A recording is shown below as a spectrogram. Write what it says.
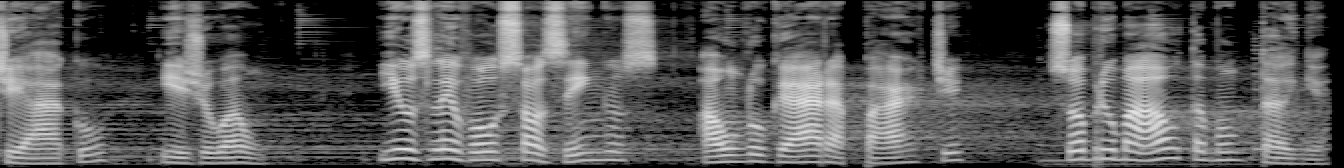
Tiago e João e os levou sozinhos a um lugar à parte sobre uma alta montanha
